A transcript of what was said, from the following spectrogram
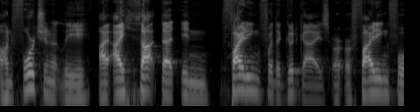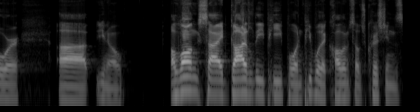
unfortunately, I, I thought that in fighting for the good guys or, or fighting for, uh, you know, alongside godly people and people that call themselves Christians,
